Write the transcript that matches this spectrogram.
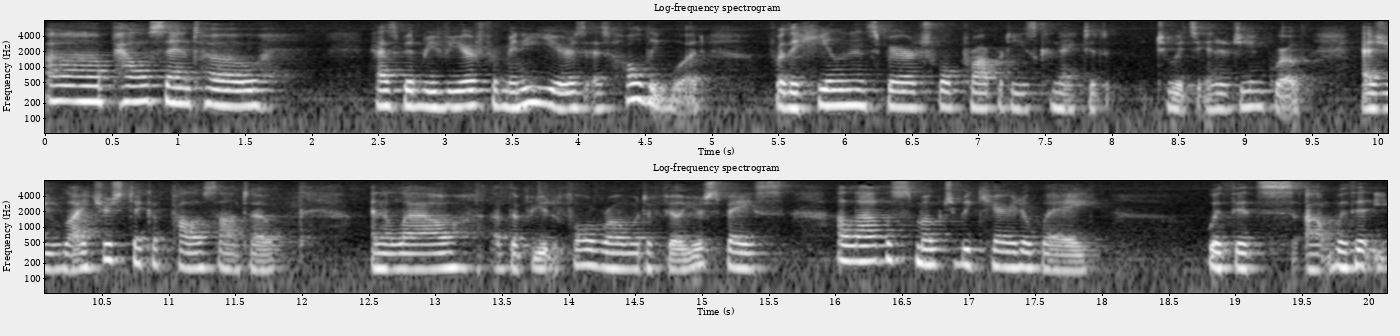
Uh, Palo Santo has been revered for many years as holy wood for the healing and spiritual properties connected to its energy and growth. As you light your stick of Palo Santo and allow the beautiful aroma to fill your space, allow the smoke to be carried away with its uh, with it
